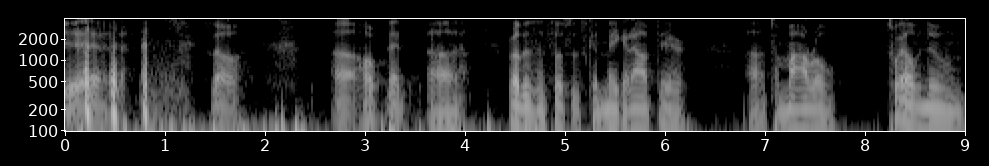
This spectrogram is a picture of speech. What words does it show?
yeah. So, uh, hope that uh, brothers and sisters can make it out there uh, tomorrow, twelve noon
